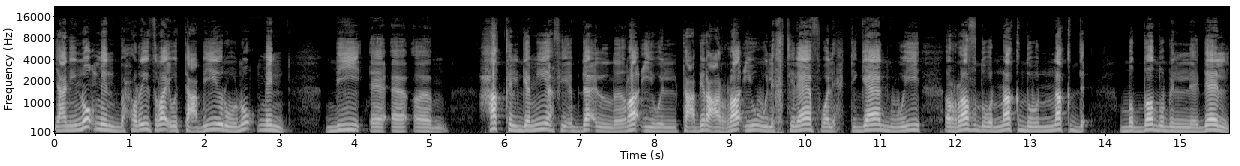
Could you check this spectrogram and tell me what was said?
يعني نؤمن بحرية الرأي والتعبير ونؤمن بحق الجميع في إبداء الرأي والتعبير عن رأيه والاختلاف والاحتجاج والرفض والنقد والنقد بالضاد وبالدال.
